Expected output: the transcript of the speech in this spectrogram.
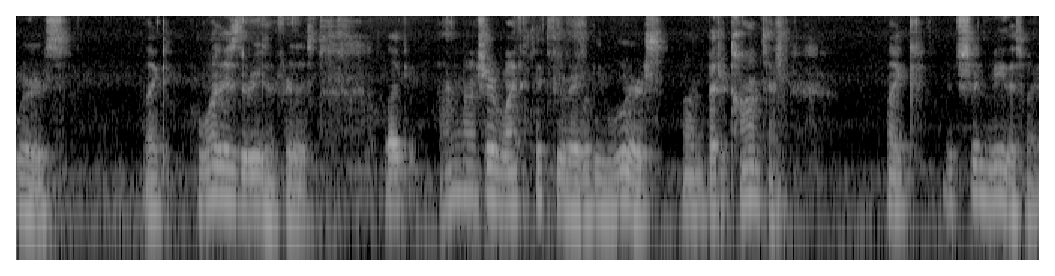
worse. Like, what is the reason for this? Like, I'm not sure why the click-through rate would be worse on better content. Like, it shouldn't be this way.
